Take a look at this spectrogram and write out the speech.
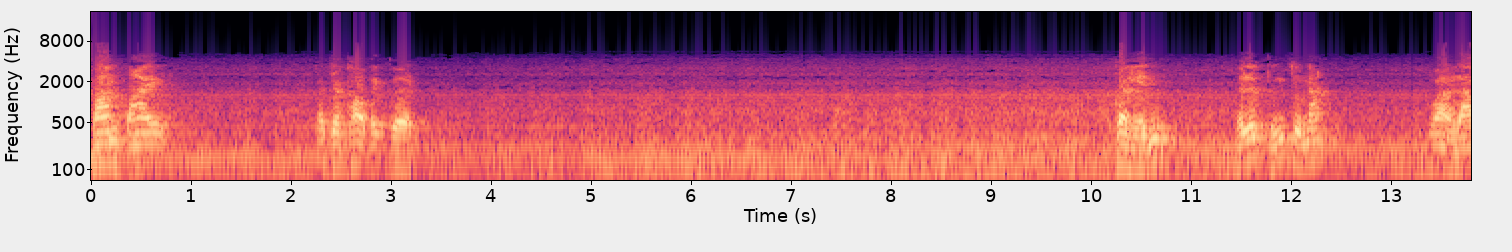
ความตาย ถ้าจะเข้าไปเกิด ก็เห็นระลึกถึงสุนัขว่าเรา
